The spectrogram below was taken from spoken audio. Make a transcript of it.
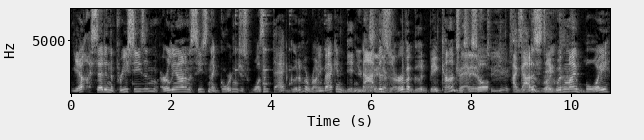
Yeah, I said in the preseason, early on in the season, that Gordon just wasn't that good of a running back and did You've not saying that deserve a good big contract. So for two years. I gotta stick with back. my boy.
